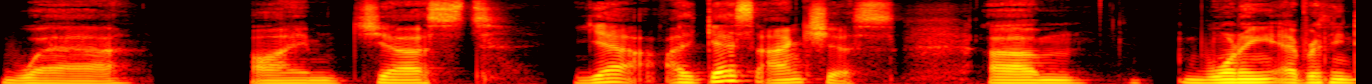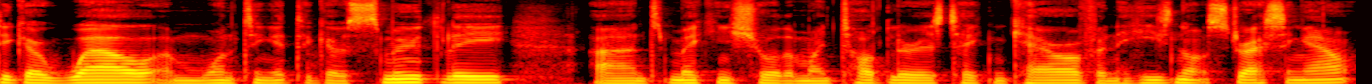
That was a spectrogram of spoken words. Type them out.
where I'm just, yeah, I guess anxious, um, wanting everything to go well and wanting it to go smoothly, and making sure that my toddler is taken care of and he's not stressing out.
